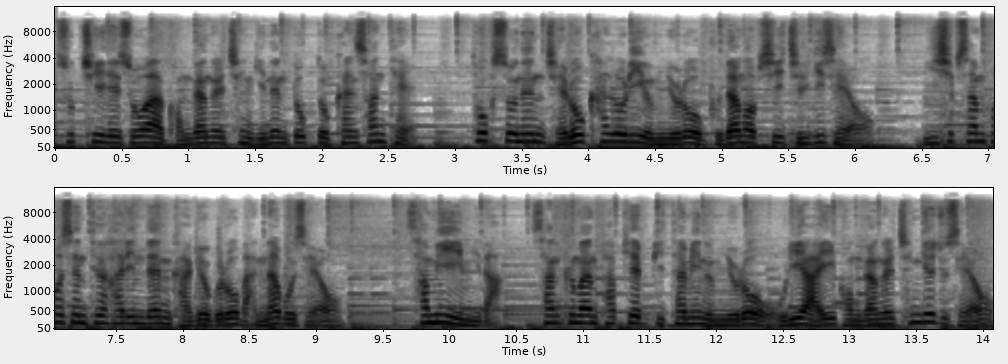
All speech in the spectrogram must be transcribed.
숙취 해소와 건강을 챙기는 똑똑한 선택. 톡 쏘는 제로 칼로리 음료로 부담 없이 즐기세요. 23% 할인된 가격으로 만나보세요. 3위입니다. 상큼한 팝캡 비타민 음료로 우리 아이 건강을 챙겨주세요.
